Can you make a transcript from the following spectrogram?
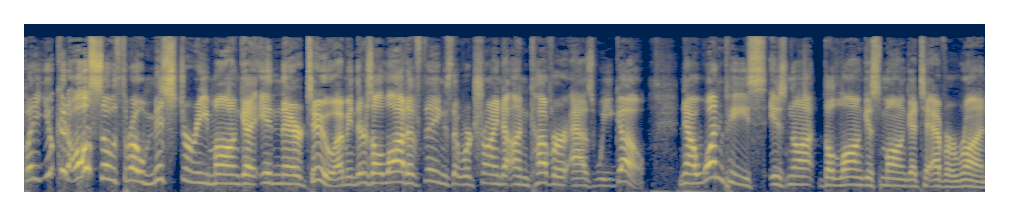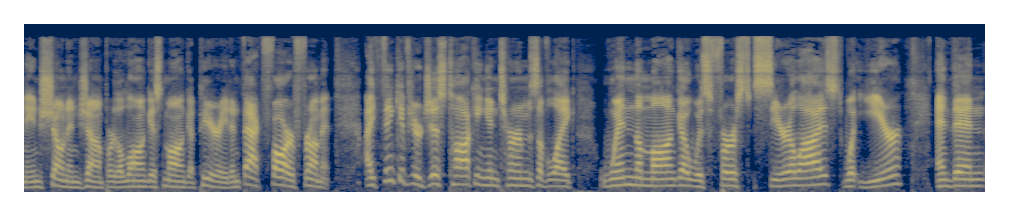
but you could also throw mystery manga in there too. I mean, there's a lot of things that we're trying to uncover as we go. Now, One Piece is not the longest manga to ever run in Shonen Jump or the longest manga period. In fact, far from it. I think if you're just talking in terms of like when the manga was first serialized, what year, and then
